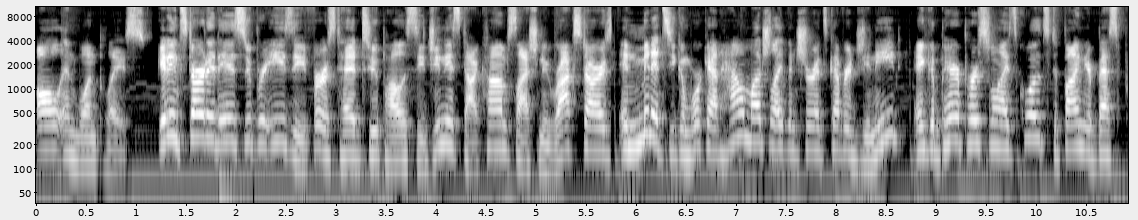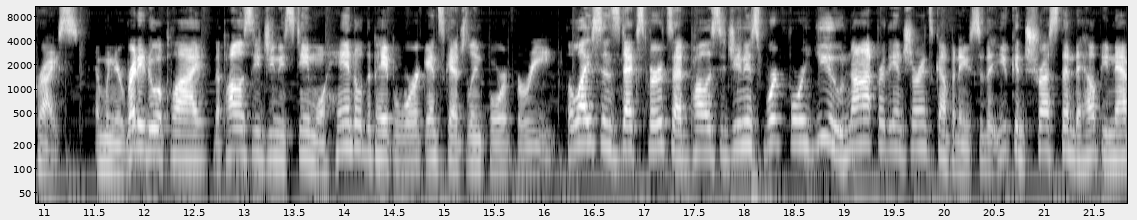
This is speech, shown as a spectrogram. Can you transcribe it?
all in one place. Getting started is super easy. First, head to policygenius.com slash new rockstars. In minutes, you can work out how much life insurance coverage you need and compare personalized quotes to find your best price. And when you're ready to apply, the Policygenius team will handle the paperwork and scheduling for free. The licensed experts at Policygenius work for you, not for the insurance company, so that you can trust them to help you navigate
